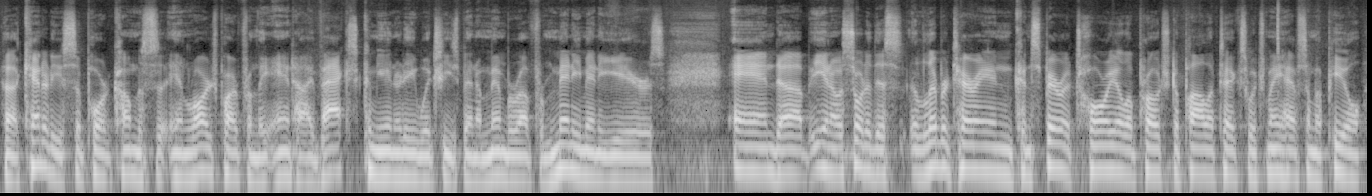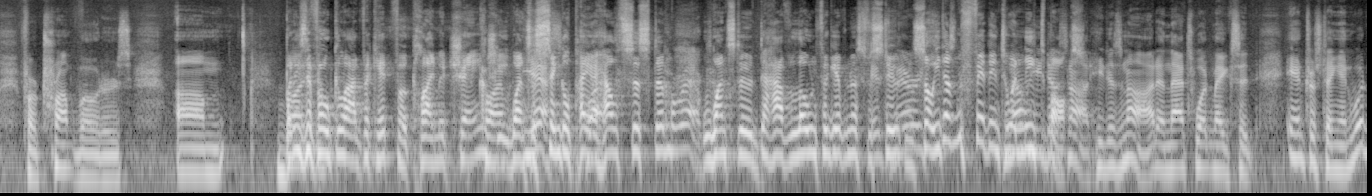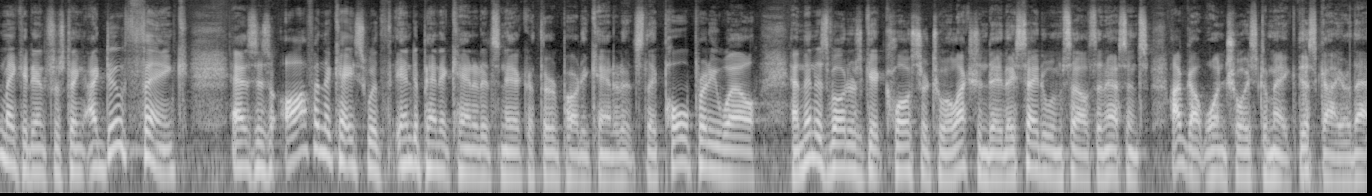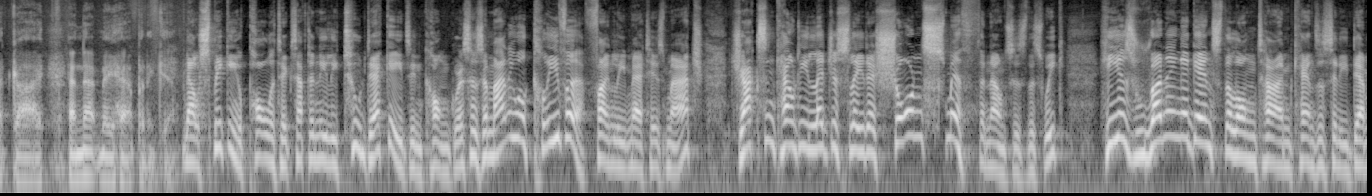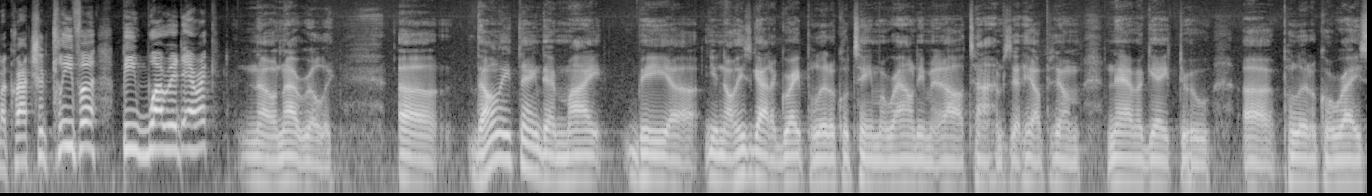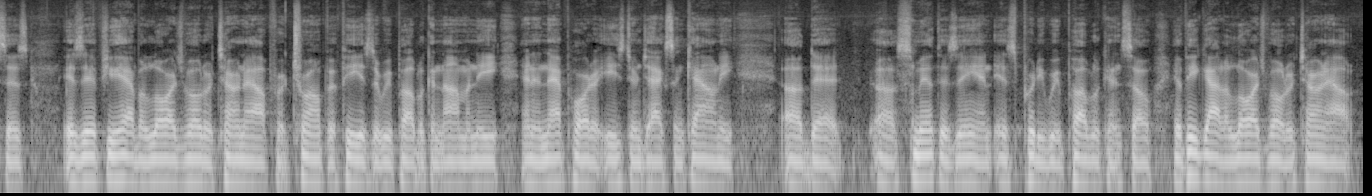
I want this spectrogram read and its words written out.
uh, Kennedy's support comes in large part from the anti vax community, which he's been a member of for many, many years. And, uh, you know, sort of this libertarian conspiratorial approach to politics, which may have some appeal for Trump voters. Um, but, but, he's a vocal advocate for climate change. he wants yes, a single payer correct, health system. Correct. Wants to, to have loan forgiveness for it's students. Very, so he doesn't fit into no, a neat he box. Does not. He does not. And that's what makes it interesting and would make it interesting. I do think, as is often the case with independent candidates, Nick, or third party candidates, they poll pretty well. And then as voters get closer to election day, they say to themselves, in essence, I've got one choice to make this guy or that guy. And that may happen again. Now, speaking of politics, after nearly two decades in Congress, has Emanuel Cleaver finally met his match. Jackson County legislator Sean Smith announces this week he is running against the longtime Kansas City Democrat. Should Cleaver be worried, Eric? No, not really. Uh, the only thing that might be, uh, you know, he's got a great political team around him at all times that helps him navigate through uh, political races. Is if you have a large voter turnout for Trump, if he is the Republican nominee, and in that part of eastern Jackson County uh, that uh, Smith is in is pretty Republican. So if he got a large voter turnout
